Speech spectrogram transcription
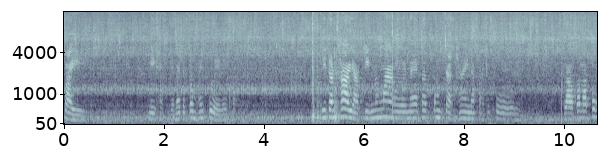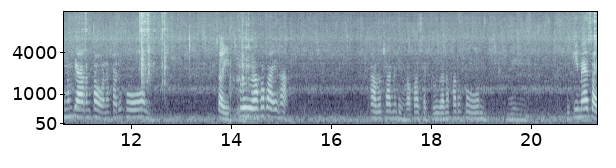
ใส่ นี่ค่ะ เดี๋ยวแม่จะต้มให้เปื่อยเลยค่ะที่ต้นข้าวอยากกินมาก ๆ เลยแม่ก็ต้องจัดให้นะคะ ทุกคน เราก็มาปรุงน้ำยากันต่อนะคะ ทุกคน ใส่เกลือเข้าไปค่ะ ถ้ารสชาติไม่ถึงเราก็ใส่เกลือนะคะ ทุกคน นี่ เมื่อกี้แม่ใส่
